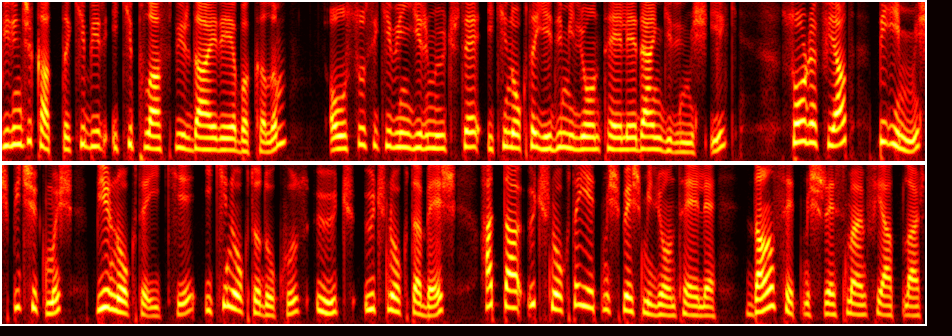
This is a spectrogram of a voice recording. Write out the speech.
birinci kattaki bir 2 plus bir daireye bakalım. Ağustos 2023'te 2.7 milyon TL'den girilmiş ilk. Sonra fiyat bir inmiş bir çıkmış 1.2, 2.9, 3, 3.5 hatta 3.75 milyon TL dans etmiş resmen fiyatlar.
